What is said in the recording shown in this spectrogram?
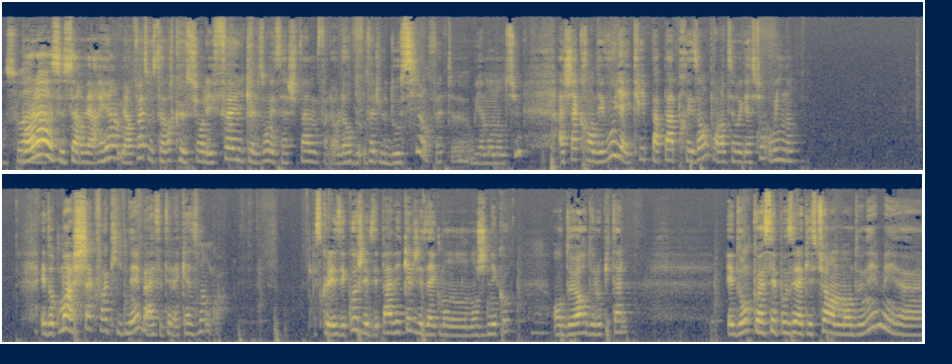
en soi. Voilà, ça servait à rien. Mais en fait, il faut savoir que sur les feuilles qu'elles ont, les sages-femmes, enfin, leur, en fait, le dossier, en fait, euh, où il y a mon nom dessus, à chaque rendez-vous, il y a écrit papa présent pour l'interrogation oui, non. Et donc, moi, à chaque fois qu'il venait, bah, c'était la case non, quoi. Parce que les échos, je les faisais pas avec elle, je les faisais avec mon, mon gynéco, en dehors de l'hôpital. Et donc, euh, s'est posé la question à un moment donné, mais, euh,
